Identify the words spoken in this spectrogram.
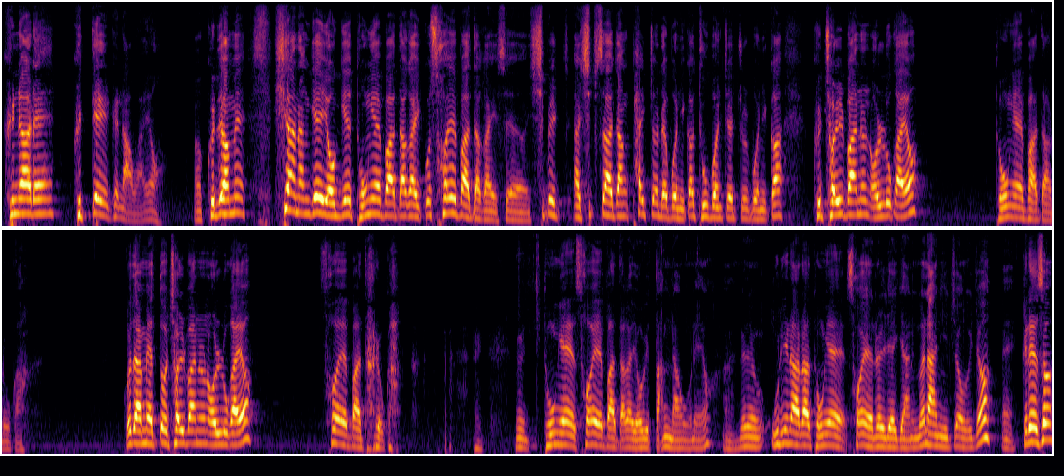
그날에 그때 이렇게 나와요. 어, 그 다음에 희한한 게 여기에 동해 바다가 있고 서해 바다가 있어요. 11, 아, 14장 8절에 보니까 두 번째 줄 보니까 그 절반은 어디로 가요? 동해 바다로 가. 그 다음에 또 절반은 어디로 가요? 서해 바다로 가. 그 동해 서해 바다가 여기 딱 나오네요. 아, 우리나라 동해 서해를 얘기하는 건 아니죠. 그죠? 네. 그래서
